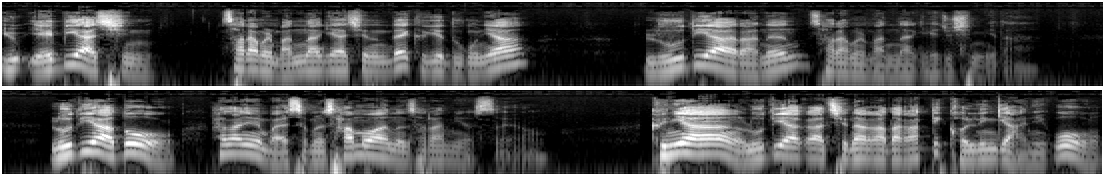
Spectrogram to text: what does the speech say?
유- 예비하신 사람을 만나게 하시는데 그게 누구냐? 루디아라는 사람을 만나게 해주십니다. 루디아도 하나님의 말씀을 사모하는 사람이었어요. 그냥 루디아가 지나가다가 띡 걸린 게 아니고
